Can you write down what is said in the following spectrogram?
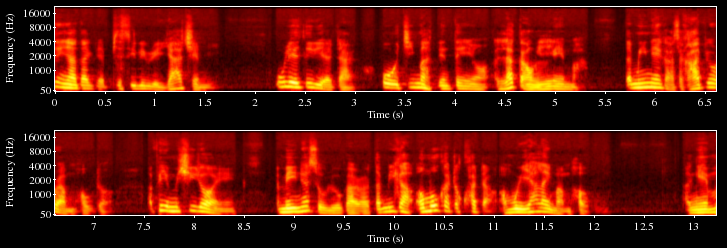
ချင်းရတိုက်တဲ့ပစ္စည်းလေးတွေရချင်ပြီဦးလေးသိတဲ့အတိုင်းဟိုအကြီးမှတင်းတင်းရောအလက်ကောင်လင်းလင်းမှာတမီးနဲ့ကစကားပြောတာမဟုတ်တော့အဖေမရှိတော့ရင်အမေနဲ့ဆိုလို့ကတော့တမီးကအမုတ်ကတစ်ခွက်တောင်အမွေရလိုက်မှာမဟုတ်ဘူး အငယ်မ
